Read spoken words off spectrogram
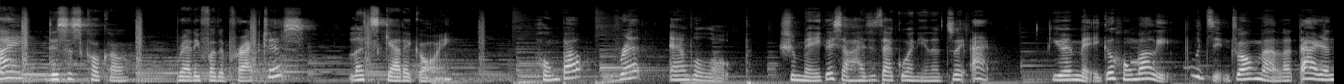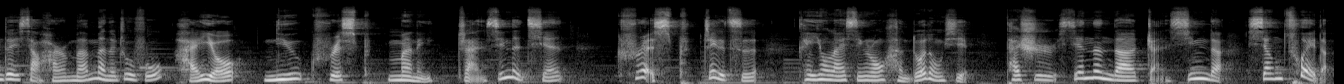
Hi, this is Coco. Ready for the practice? Let's get it going. 红包 red envelope 是每一个小孩子在过年的最爱，因为每一个红包里不仅装满了大人对小孩满满的祝福，还有 new crisp money 崭新的钱。crisp 这个词可以用来形容很多东西，它是鲜嫩的、崭新的、香脆的。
